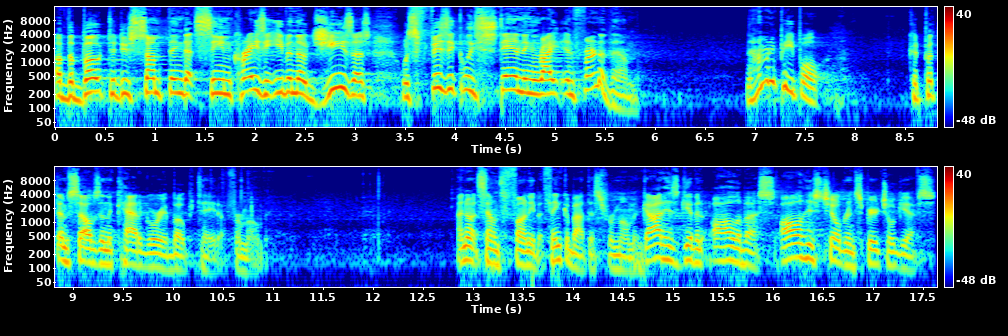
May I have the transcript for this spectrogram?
of the boat to do something that seemed crazy, even though Jesus was physically standing right in front of them. Now, how many people could put themselves in the category of boat potato for a moment? I know it sounds funny, but think about this for a moment. God has given all of us, all his children, spiritual gifts.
